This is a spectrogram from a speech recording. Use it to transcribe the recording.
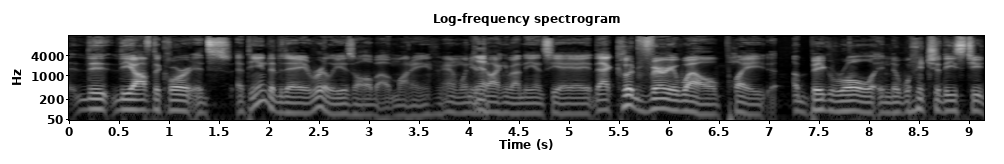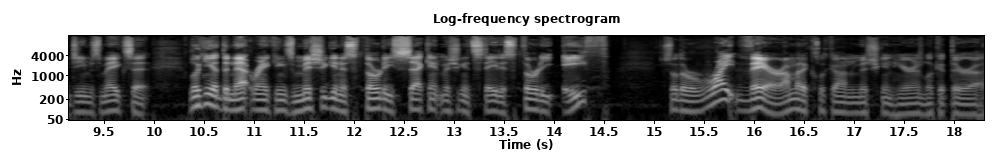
the the off the court, it's at the end of the day, it really is all about money. And when you're Yep. talking about the NCAA, that could very well play a big role into which of these two teams makes it. Looking at the net rankings, Michigan is 32nd, Michigan State is 38th. So they're right there. I'm going to click on Michigan here and look at their uh,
